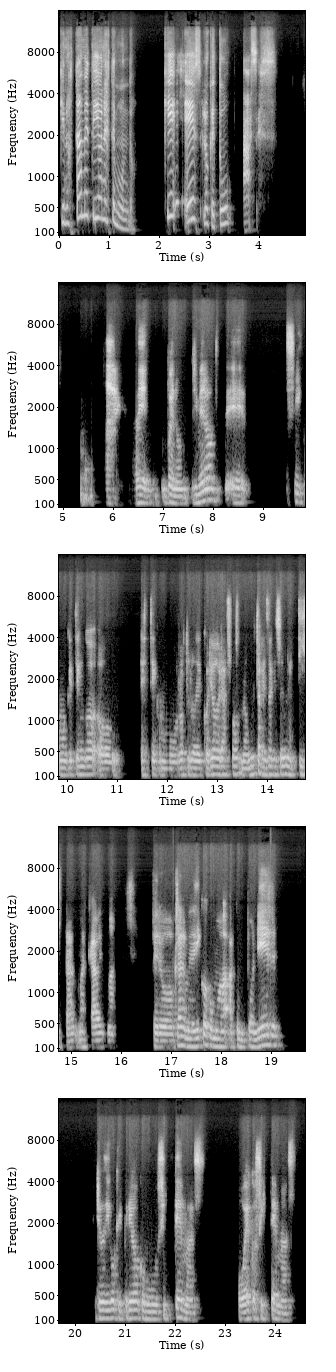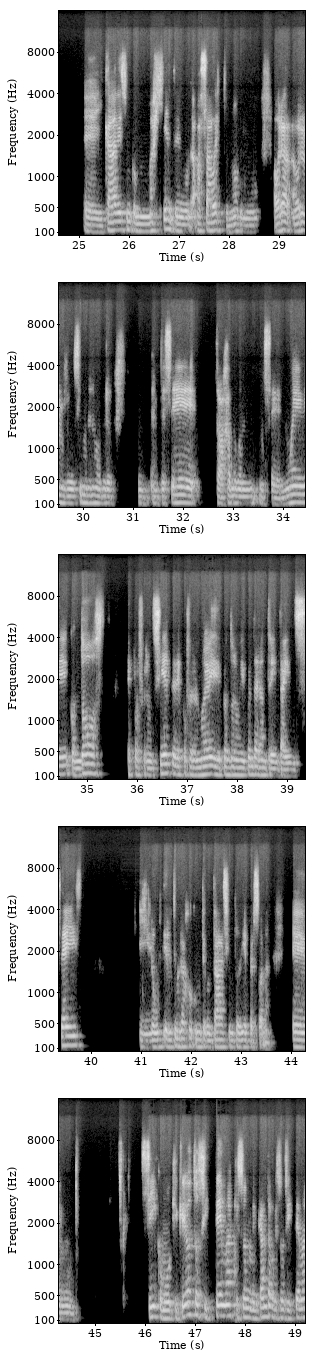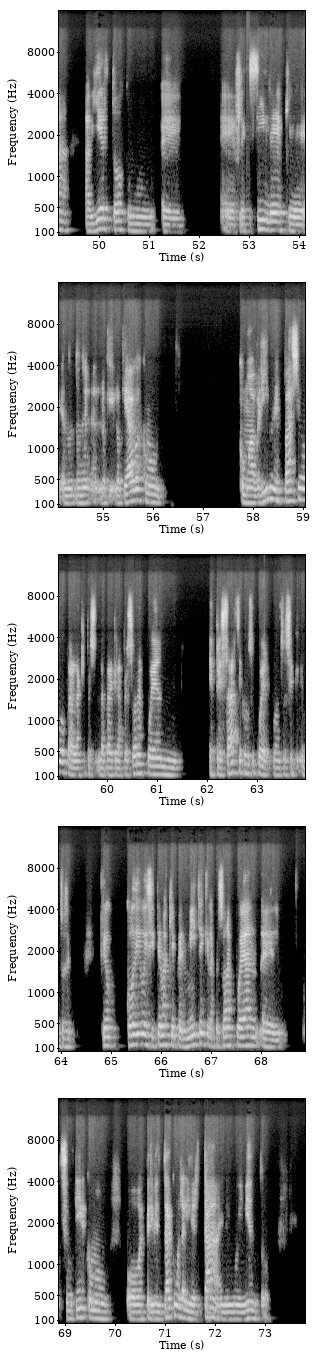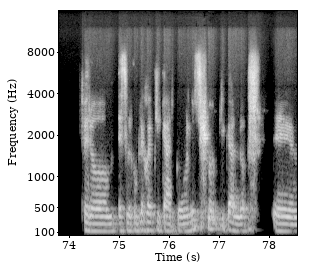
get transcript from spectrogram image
que no está metido en este mundo. ¿Qué es lo que tú haces? a ver, bueno, primero, eh, sí, como que tengo este como rótulo de coreógrafo. Me gusta pensar que soy un artista, más cada vez más. Pero claro, me dedico como a, componer, yo digo que creo como sistemas o ecosistemas eh, y cada vez son como más gente, ha pasado esto, ¿no? Como ahora, ahora nos reducimos de nuevo, pero empecé trabajando con, no sé, nueve, con dos, después fueron siete, después fueron nueve y de pronto no me di cuenta eran 36 y lo, el último trabajo, como te contaba, 110 personas. Eh, Sí, como que creo estos sistemas que son, me encanta porque son sistemas abiertos, como eh, eh, flexibles, que, donde lo que, lo que hago es como, como abrir un espacio para, que, para que las personas puedan expresarse con su cuerpo. Entonces, entonces creo códigos y sistemas que permiten que las personas puedan eh, sentir como o experimentar como la libertad en el movimiento pero es súper complejo de explicar, como no sé cómo explicarlo. Eh,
